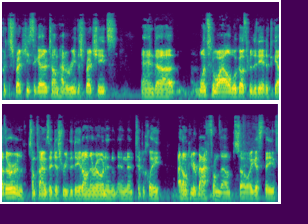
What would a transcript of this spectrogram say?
put the spreadsheets together, tell them how to read the spreadsheets, and uh, once in a while we'll go through the data together. And sometimes they just read the data on their own, and, and then typically I don't hear back from them. So I guess they've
